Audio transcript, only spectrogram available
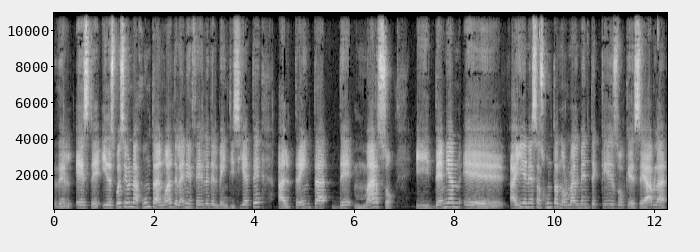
del este. Y después hay una junta anual de la NFL del 27 al 30 de marzo. Y Demian, eh, ahí en esas juntas normalmente, ¿qué es lo que se habla?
